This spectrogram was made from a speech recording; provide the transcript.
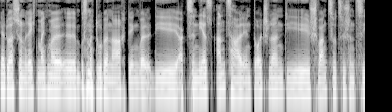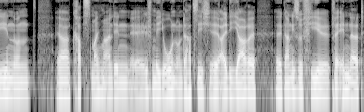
Ja, du hast schon recht. Manchmal äh, muss man drüber nachdenken, weil die Aktionärsanzahl in Deutschland, die schwankt so zwischen zehn und ja, kratzt manchmal an den elf Millionen und da hat sich äh, all die Jahre äh, gar nicht so viel verändert.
